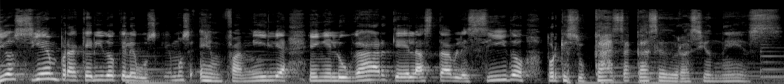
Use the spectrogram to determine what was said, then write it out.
Dios siempre ha querido que le busquemos en familia, en el lugar que Él ha establecido, porque su casa, casa de oración es.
